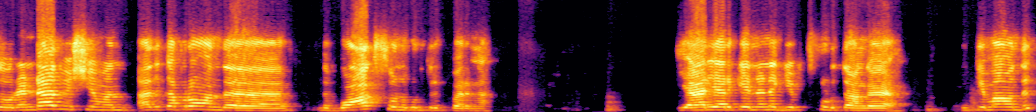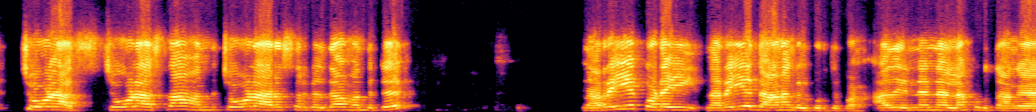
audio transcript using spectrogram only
சோ ரெண்டாவது விஷயம் வந்து அதுக்கப்புறம் அந்த இந்த பாக்ஸ் ஒண்ணு கொடுத்துருக்கு பாருங்க. யார் யாருக்கு என்னென்ன கிஃப்ட்ஸ் கொடுத்தாங்க? முக்கியமா வந்து சோழாஸ் சோழாஸ் தான் வந்து சோழ அரசர்கள் தான் வந்துட்டு நிறைய கொடை நிறைய தானங்கள் கொடுத்திருப்பாங்க. அது என்னென்ன எல்லாம் கொடுத்தாங்க?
